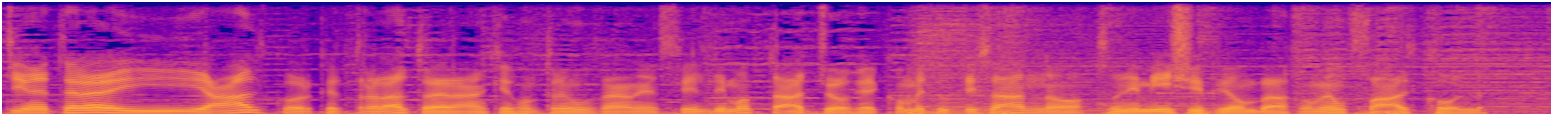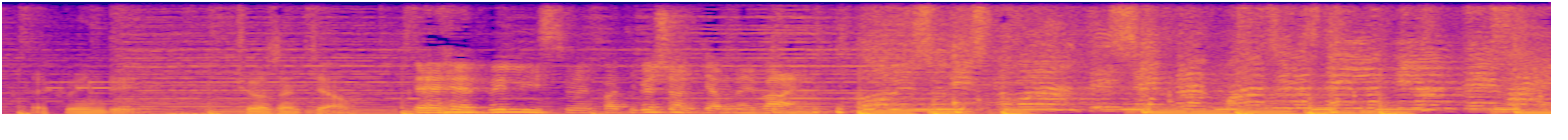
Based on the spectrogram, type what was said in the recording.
Ti metterei Alcor, che tra l'altro era anche contenuta nel film di montaggio, che come tutti sanno, su nemici piomba come un falcol. E quindi ce lo sentiamo. È bellissimo, infatti, piace anche a me, vai. Come su disco volante, sembra quasi la stella filante, ma è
